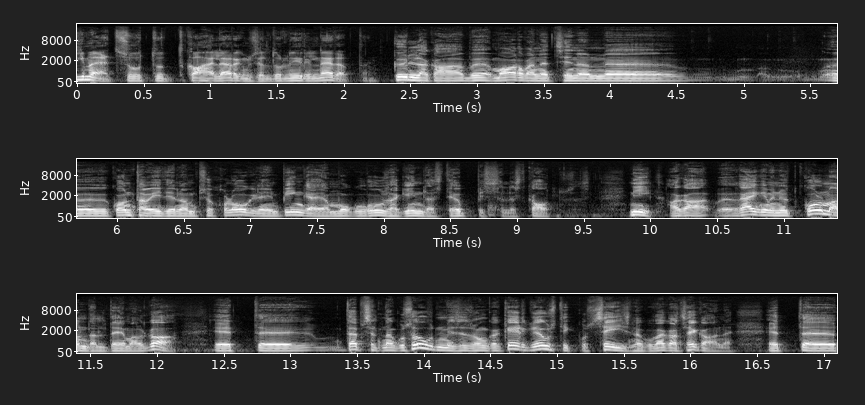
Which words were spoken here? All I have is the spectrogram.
imet suutnud kahel järgmisel turniiril näidata. küll aga ma arvan, et siin on äh, Kontaveidil on psühholoogiline pinge ja Muguruza kindlasti õppis sellest kaotusest. Nii, aga räägime nüüd kolmandal teemal ka, et äh, täpselt nagu sõudmises on ka kergejõustikus seis nagu väga segane. et öö,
